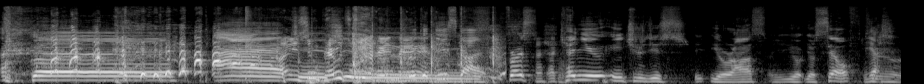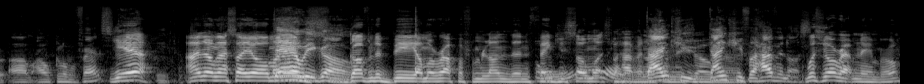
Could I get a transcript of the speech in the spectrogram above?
Good 아니, 지금 배우 준비가 돼 있네. Look at this guy. First, uh, can you introduce your us, your, yourself Yes. to um, our global fans? Yeah. 안녕하세요. My There name's we go. Governor B. I'm a rapper from London. Thank you so much for having us. Thank on the you. show, Thank man. you for having us. What's your rap name, bro?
